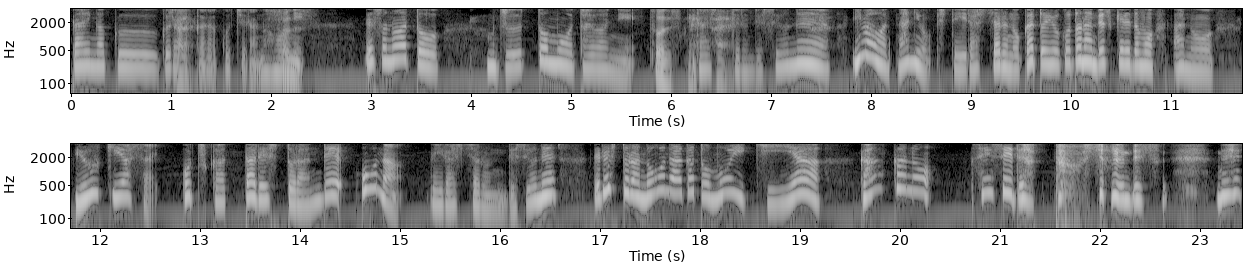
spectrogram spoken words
大学ぐらいからこちらの方に、はい、でその後ずっともう台湾にいらっしゃってるんですよね、ね。はい、今は何をしていらっしゃるのかということなんですけれどもあの有機野菜を使ったレストランでオーナーでいらっしゃるんですよね。でレストランのオーナーかと思いきや眼科の先生だとおっしゃるんです。ね、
